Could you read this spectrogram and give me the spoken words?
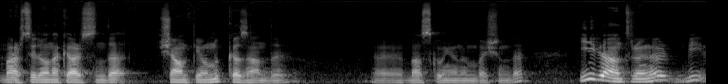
Barcelona karşısında şampiyonluk kazandı e, Baskonya'nın başında. İyi bir antrenör, bir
